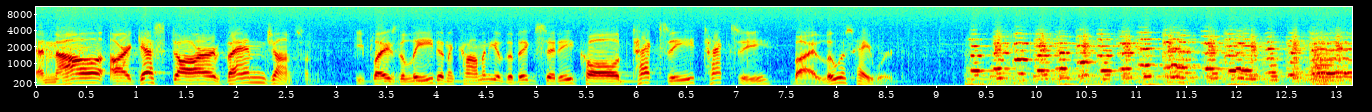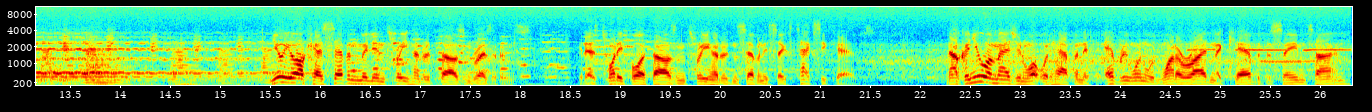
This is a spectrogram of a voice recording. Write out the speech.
And now, our guest star, Van Johnson. He plays the lead in a comedy of the big city called Taxi, Taxi by Lewis Hayward. New York has 7,300,000 residents. It has 24,376 taxicabs. Now, can you imagine what would happen if everyone would want to ride in a cab at the same time?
